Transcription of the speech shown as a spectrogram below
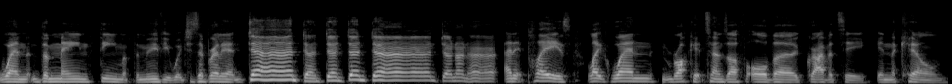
when the main theme of the movie, which is a brilliant dun dun dun dun dun dun dun, dun and it plays like when Rocket turns off all the gravity in the kiln,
